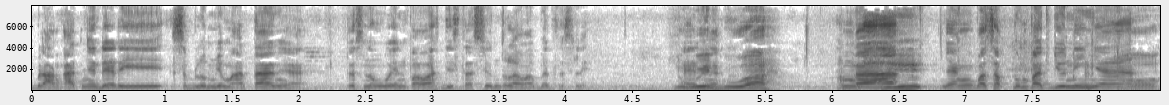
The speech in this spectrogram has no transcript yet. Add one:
berangkatnya dari sebelum jumatan ya. Terus nungguin pawas di stasiun tuh lama banget asli. Nungguin gua? Enggak yang pas waktu 4 Juninya. Oh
